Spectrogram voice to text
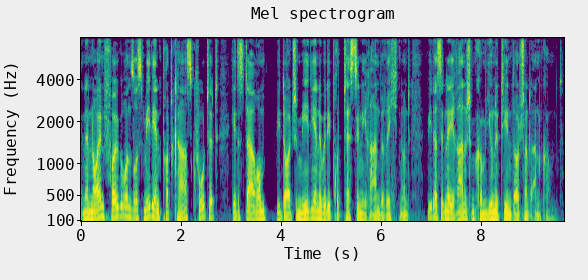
In der neuen Folge unseres Medienpodcasts Quoted geht es darum, wie deutsche Medien über die Proteste in Iran berichten und wie das in der iranischen Community in Deutschland ankommt.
